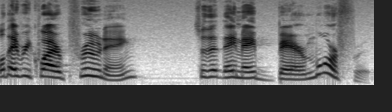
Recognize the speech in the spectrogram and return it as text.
well, they require pruning so that they may bear more fruit.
